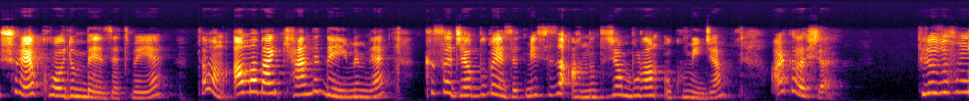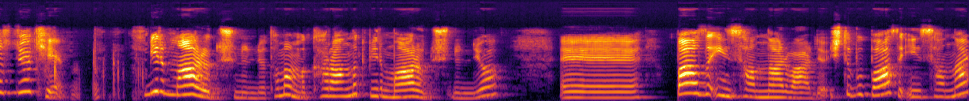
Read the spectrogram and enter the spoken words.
şuraya koydum benzetmeyi. Tamam ama ben kendi deyimimle kısaca bu benzetmeyi size anlatacağım. Buradan okumayacağım. Arkadaşlar filozofumuz diyor ki bir mağara düşünün diyor tamam mı? Karanlık bir mağara düşünün diyor. Ee, bazı insanlar var diyor. İşte bu bazı insanlar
